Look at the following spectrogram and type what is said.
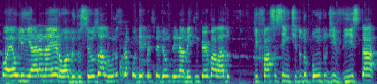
qual é o limiar anaeróbio dos seus alunos para poder prescrever um treinamento intervalado que faça sentido do ponto de vista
